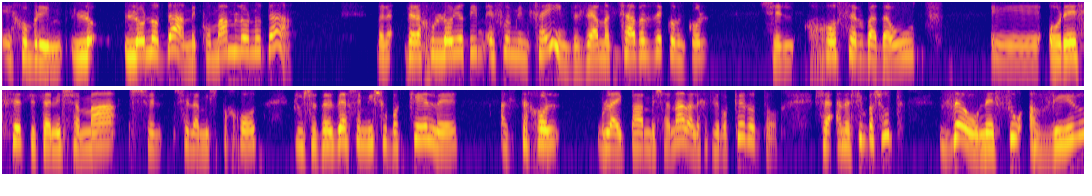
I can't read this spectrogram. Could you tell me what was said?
איך אומרים, לא, לא נודע, מקומם לא נודע. ואנחנו לא יודעים איפה הם נמצאים, וזה המצב הזה, קודם כל, של חוסר ודאות אה, הורסת את הנשמה של, של המשפחות. כאילו, שאתה יודע שמישהו בכלא, אז אתה יכול אולי פעם בשנה ללכת לבקר אותו. שאנשים פשוט, זהו, נעשו אוויר,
